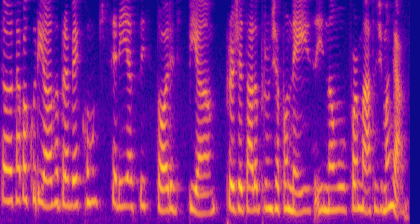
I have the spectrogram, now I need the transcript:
Então eu tava curiosa para ver como que seria essa história de espiã projetada por um japonês e não o formato de mangá.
